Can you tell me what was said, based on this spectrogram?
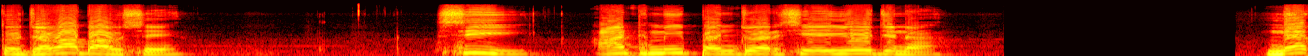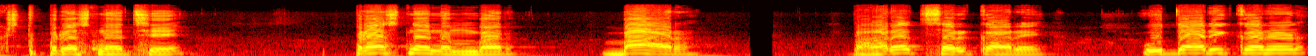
તો જવાબ આવશે સી, આઠમી પંચવર્ષીય યોજના. નેક્સ્ટ પ્રશ્ન છે. પ્રશ્ન નંબર બાર. ભારત સરકારે ઉદારીકરણ,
